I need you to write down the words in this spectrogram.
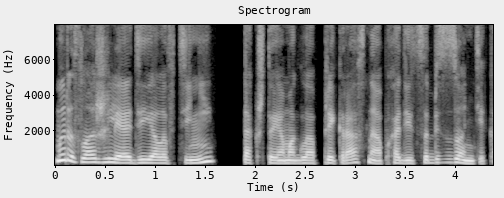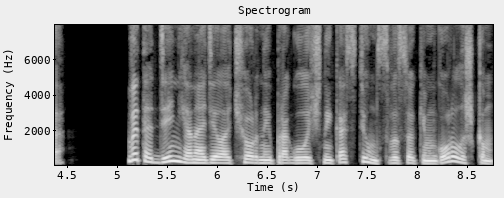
Мы разложили одеяло в тени, так что я могла прекрасно обходиться без зонтика. В этот день я надела черный прогулочный костюм с высоким горлышком,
